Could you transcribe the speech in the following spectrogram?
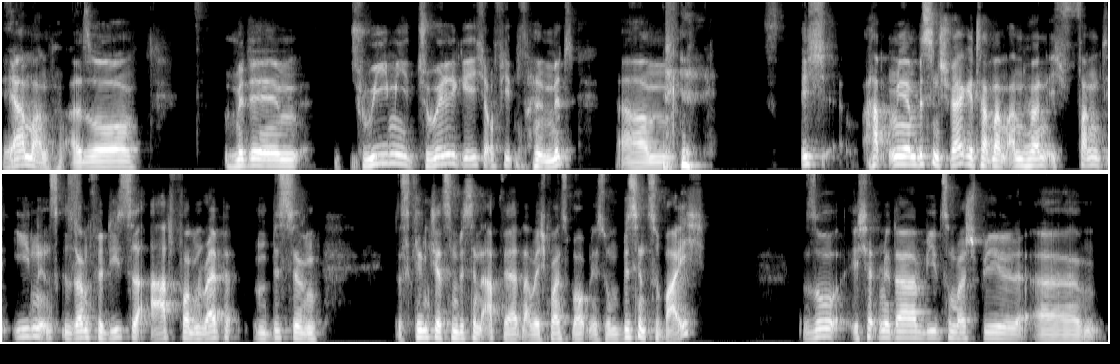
Ja, Mann, also mit dem Dreamy Drill gehe ich auf jeden Fall mit. Ähm, ich habe mir ein bisschen schwer getan beim Anhören. Ich fand ihn insgesamt für diese Art von Rap ein bisschen, das klingt jetzt ein bisschen abwertend, aber ich meine es überhaupt nicht so, ein bisschen zu weich. So, ich hätte mir da wie zum Beispiel ähm,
